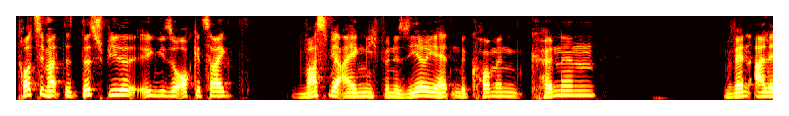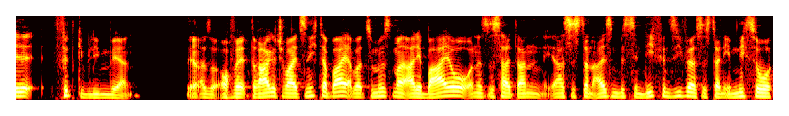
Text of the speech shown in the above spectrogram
trotzdem hat das Spiel irgendwie so auch gezeigt, was wir eigentlich für eine Serie hätten bekommen können, wenn alle fit geblieben wären. Ja. Also auch Dragic war jetzt nicht dabei, aber zumindest mal Adebayo und es ist halt dann, ja, es ist dann alles ein bisschen defensiver, es ist dann eben nicht so,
